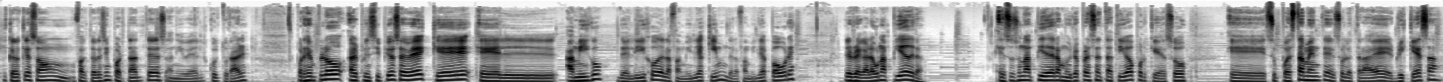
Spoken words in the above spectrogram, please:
que creo que son factores importantes a nivel cultural. Por ejemplo, al principio se ve que el amigo del hijo de la familia Kim, de la familia pobre, le regala una piedra. Eso es una piedra muy representativa porque eso eh, supuestamente eso le trae riqueza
